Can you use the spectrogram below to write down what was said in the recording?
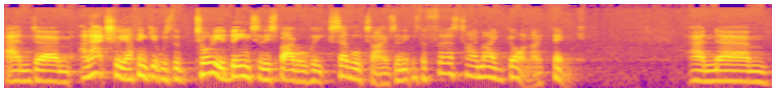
And, um, and actually, I think it was the Tori had been to this Bible week several times, and it was the first time I'd gone, I think. And um,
